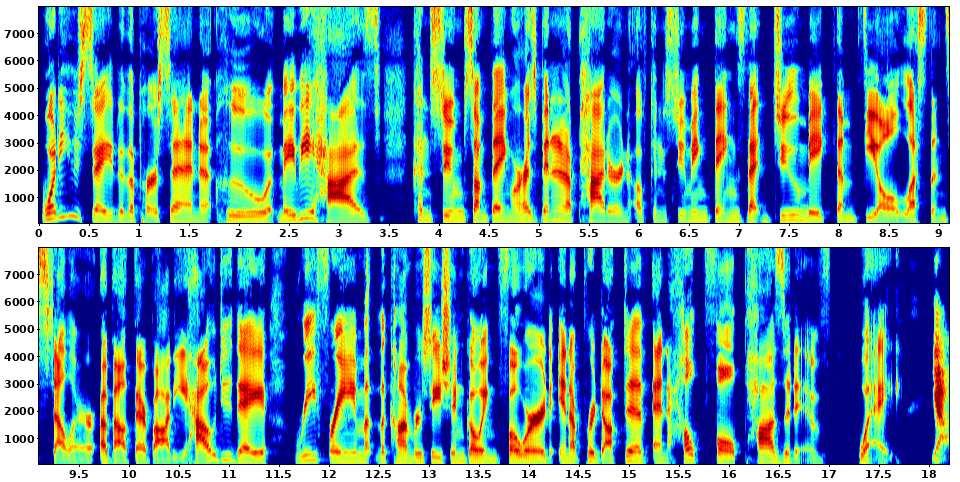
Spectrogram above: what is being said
What do you say to the person who maybe has consumed something or has been in a pattern of consuming things that do make them feel less than stellar about their body? How do they reframe the conversation going forward in a productive and helpful, positive way? Yes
